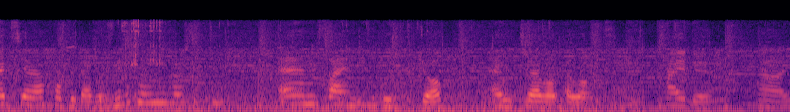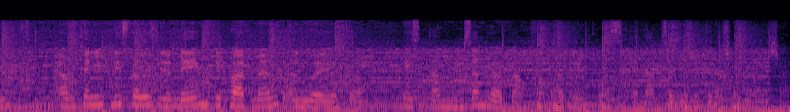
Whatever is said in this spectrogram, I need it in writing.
next year I hope that I will finish my university and find a good job and travel a lot. Hi there. Hi. Um, can you please tell us your name, department, and where you're from? Yes, I'm Sandra Akam from Ivory Coast and I'm studying international relations.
